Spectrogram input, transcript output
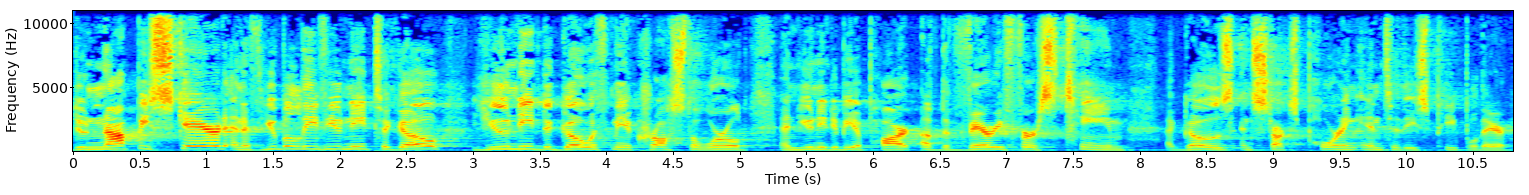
Do not be scared. And if you believe you need to go, you need to go with me across the world. And you need to be a part of the very first team that goes and starts pouring into these people there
